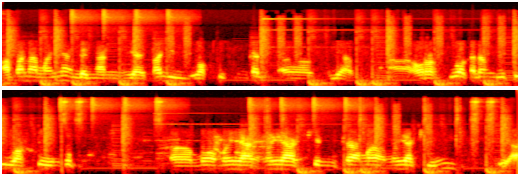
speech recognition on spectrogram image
apa namanya dengan ya tadi waktu singkat uh, ya uh, orang tua kadang butuh waktu untuk uh, meyakinkan meyakini ya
